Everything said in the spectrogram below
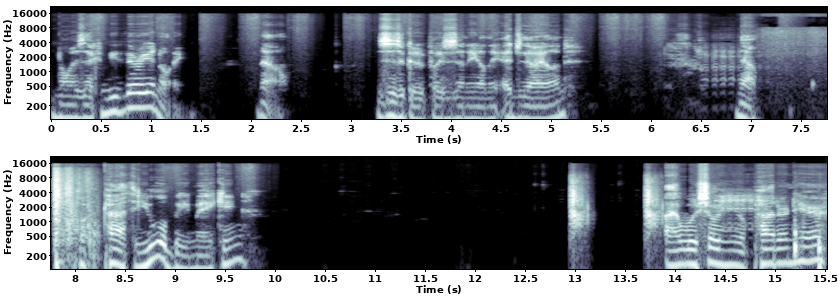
Noise that can be very annoying. Now, this is as good a place as any on the edge of the island. Now, what path you will be making I was showing you a pattern here.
